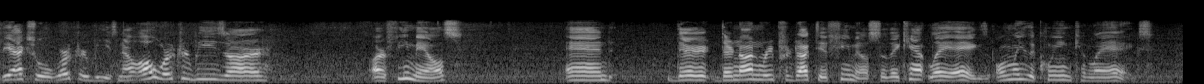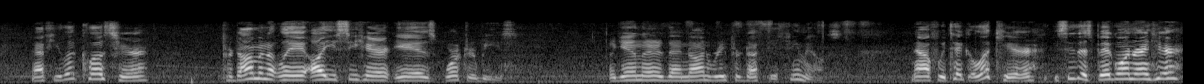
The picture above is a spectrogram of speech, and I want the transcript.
the actual worker bees. Now all worker bees are are females and they're they're non-reproductive females so they can't lay eggs. Only the queen can lay eggs. Now if you look close here, predominantly all you see here is worker bees. Again, they're the non-reproductive females. Now if we take a look here, you see this big one right here?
